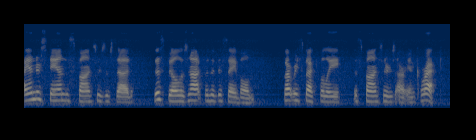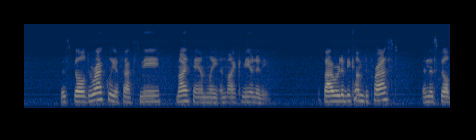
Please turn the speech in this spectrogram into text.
I understand the sponsors have said this bill is not for the disabled, but respectfully, the sponsors are incorrect. This bill directly affects me, my family, and my community. If I were to become depressed and this bill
